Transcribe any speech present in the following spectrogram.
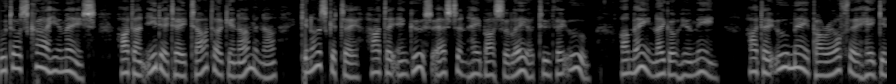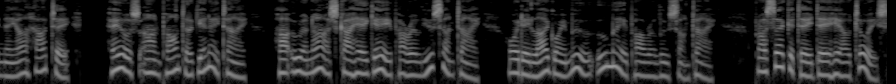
Utos kai humes, hatan ide te tata genamina, ginoskete hate engus estin he basileia tu u. Amen lego humin. Hate u me parelthe he ginea hate, heos an panta genetai, ha uranas kai he ge parelyusantai, hoide lagoi mu ume paralusantai. Prosekete de heautois,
